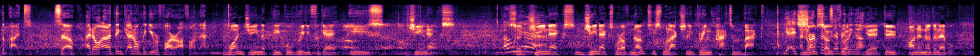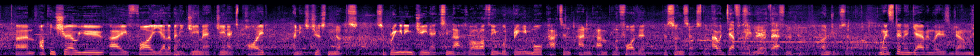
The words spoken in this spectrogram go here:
the pieds. So I don't I think I don't think you were far off on that. One gene that people really forget is Gene X. Oh, so yeah. Gene X, Gene X, what I've noticed will actually bring pattern back. Yeah, it sharpens everything up. Yeah, dude, on another level. Um, I can show you a fire yellow belly Gene Gene X pied, and it's just nuts. So bringing in Gene X in that as well, I think would bring in more pattern and amplify the, the sunset stuff. I would definitely agree yeah, with that. definitely, 100%. Winston and Gavin, ladies and gentlemen.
